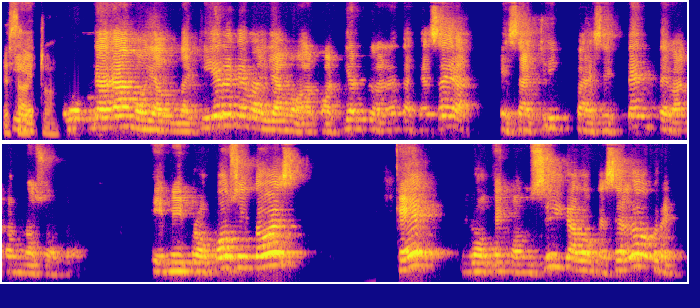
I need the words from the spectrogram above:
Exacto. Y lo que hagamos y a donde quiera que vayamos, a cualquier planeta que sea, esa chispa existente va con nosotros. Y mi propósito es que lo que consiga, lo que se logre,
